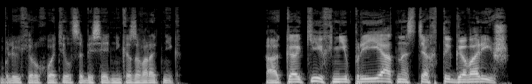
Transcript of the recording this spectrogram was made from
Блюхер ухватил собеседника за воротник. «О каких неприятностях ты говоришь?»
